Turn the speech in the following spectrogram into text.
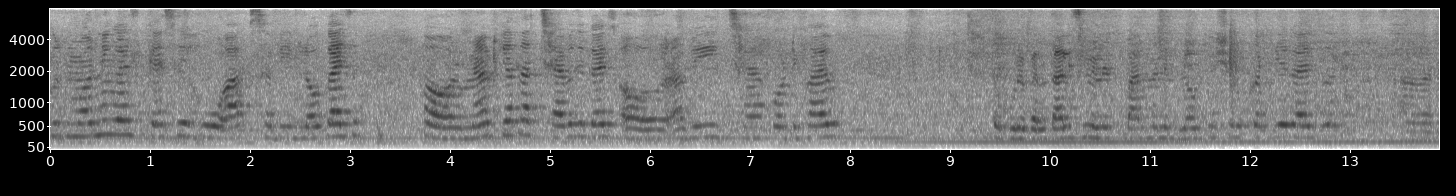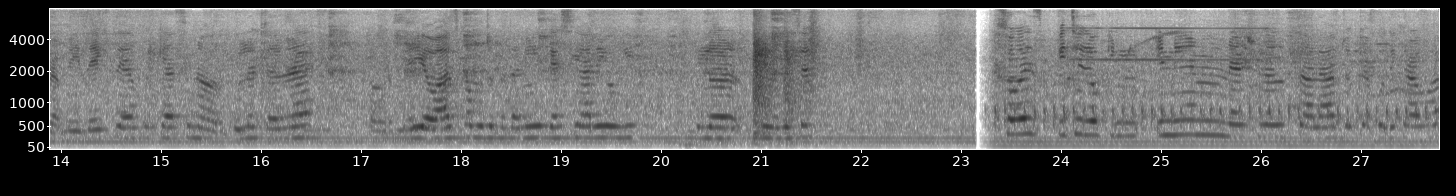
गुड मॉर्निंग गाइज़ कैसे हो आप सभी लोग गाइज़ और मैं उठ गया था छः बजे गाइज़ और अभी छः फोर्टी फाइव तो पूरे पैंतालीस मिनट बाद मैंने ब्लॉग भी शुरू कर दिया गाइज़ और अभी देखते हैं कोई क्या सीन और कूलर चल रहा है। और मेरी आवाज़ का मुझे पता नहीं कैसी आ रही होगी। कूलर की वजह से। सो गाइज़ पीछे जो इंडियन नेशनल तालाब जो कि आपको दिख रहा होगा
